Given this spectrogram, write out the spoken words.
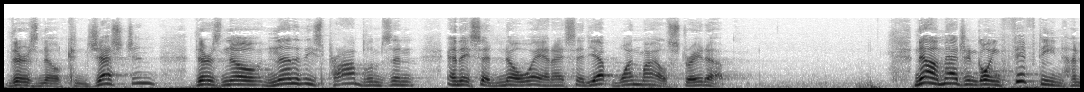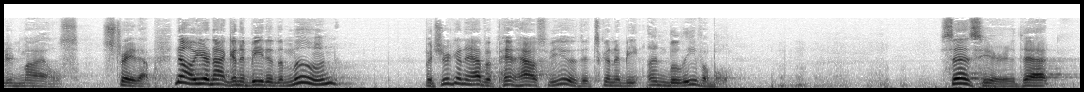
there's no congestion, there's no none of these problems. And and they said, No way. And I said, Yep, one mile straight up. Now imagine going 1,500 miles straight up. No, you're not going to be to the moon, but you're going to have a penthouse view that's going to be unbelievable. says here that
